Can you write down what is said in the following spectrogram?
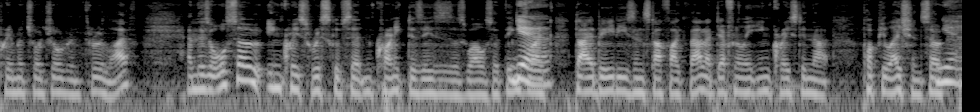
premature children through life. And there's also increased risk of certain chronic diseases as well. So things Yeah. like diabetes and stuff like that are definitely increased in that population. So Yeah.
